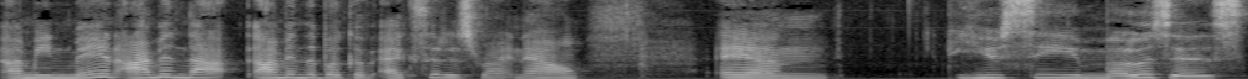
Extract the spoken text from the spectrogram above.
I mean, man, I'm in that I'm in the book of Exodus right now. And you see Moses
